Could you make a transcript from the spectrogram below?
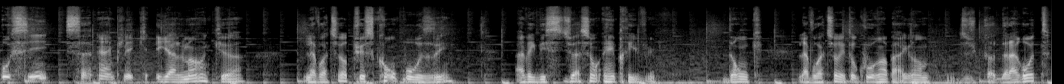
Aussi, ça implique également que la voiture puisse composer avec des situations imprévues. Donc, la voiture est au courant, par exemple, du code de la route,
